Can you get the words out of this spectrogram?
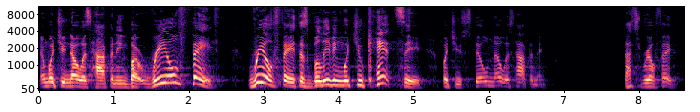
and what you know is happening, but real faith, real faith is believing what you can't see, but you still know is happening. That's real faith.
